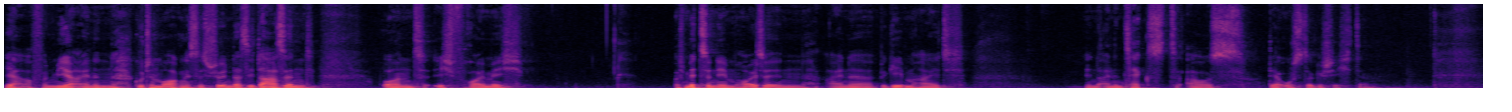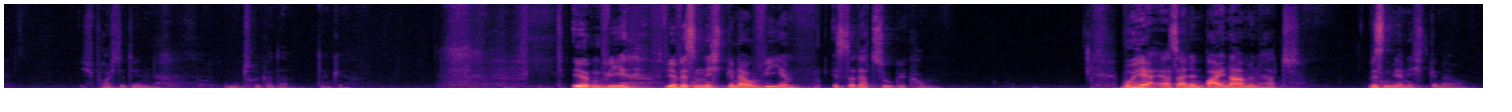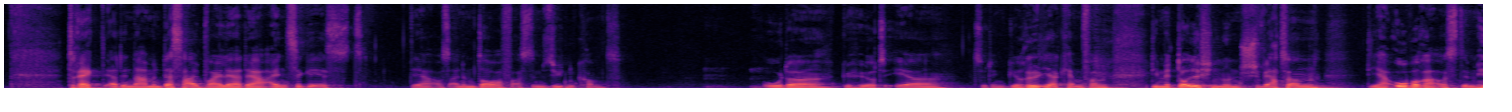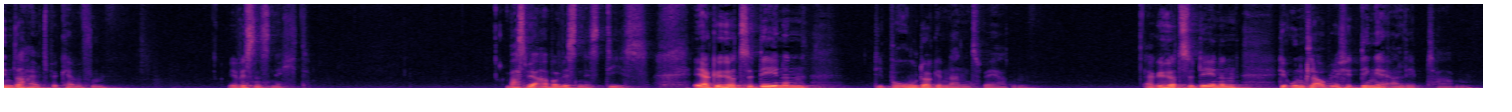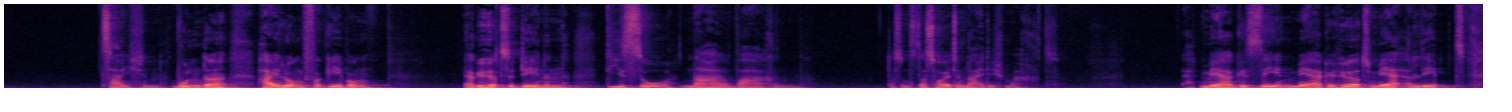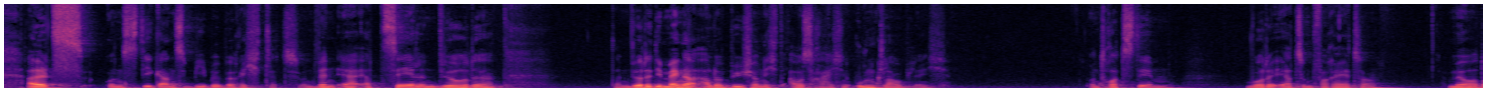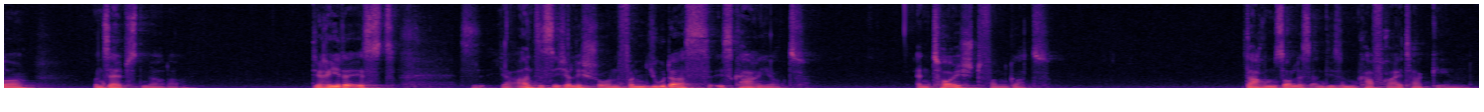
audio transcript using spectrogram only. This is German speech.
Ja, auch von mir einen guten Morgen. Es ist schön, dass Sie da sind und ich freue mich, euch mitzunehmen heute in eine Begebenheit, in einen Text aus der Ostergeschichte. Ich bräuchte den Drücker da. Danke. Irgendwie, wir wissen nicht genau wie, ist er dazugekommen. Woher er seinen Beinamen hat, wissen wir nicht genau. Trägt er den Namen deshalb, weil er der Einzige ist, der aus einem Dorf aus dem Süden kommt? Oder gehört er zu den Guerillakämpfern, die mit Dolchen und Schwertern die Eroberer aus dem Hinterhalt bekämpfen? Wir wissen es nicht. Was wir aber wissen, ist dies. Er gehört zu denen, die Bruder genannt werden. Er gehört zu denen, die unglaubliche Dinge erlebt haben. Zeichen, Wunder, Heilung, Vergebung. Er gehört zu denen, die so nahe waren, dass uns das heute neidisch macht. Er hat mehr gesehen, mehr gehört, mehr erlebt, als uns die ganze Bibel berichtet. Und wenn er erzählen würde, dann würde die Menge aller Bücher nicht ausreichen. Unglaublich. Und trotzdem wurde er zum Verräter, Mörder und Selbstmörder. Die Rede ist, ihr ahnt es sicherlich schon, von Judas Iskariot, enttäuscht von Gott. Darum soll es an diesem Karfreitag gehen.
